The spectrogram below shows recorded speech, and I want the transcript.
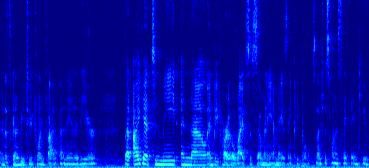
and it's going to be 225 by the end of the year, but I get to meet and know and be part of the lives of so many amazing people. So I just want to say thank you.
